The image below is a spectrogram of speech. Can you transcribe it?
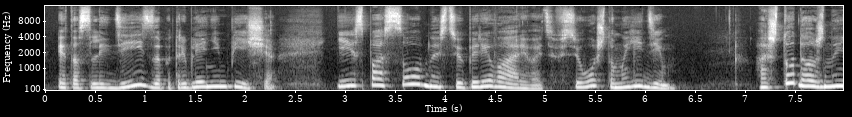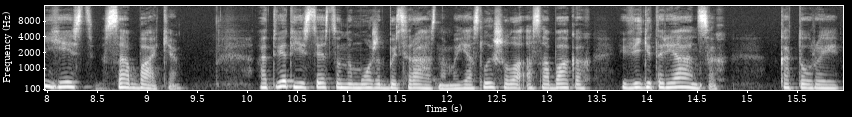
— это следить за потреблением пищи и способностью переваривать все, что мы едим. А что должны есть собаки? Ответ, естественно, может быть разным. И я слышала о собаках-вегетарианцах, которые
